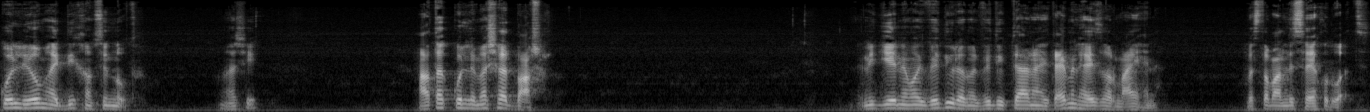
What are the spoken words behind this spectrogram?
كل يوم هيديك 50 نقطة. ماشي؟ أعطاك كل مشهد بعشرة. نيجي هنا ماي فيديو لما الفيديو بتاعنا هيتعمل هيظهر معايا هنا. بس طبعا لسه هياخد وقت.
